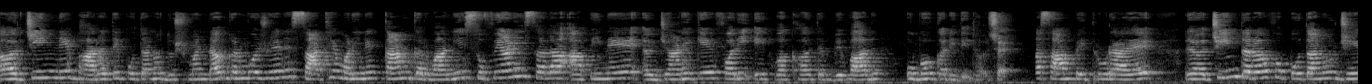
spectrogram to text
ચીનને ભારતે પોતાનો દુશ્મન ન ગણવો જોઈએ અને સાથે મળીને કામ કરવાની સુફિયાણી સલાહ આપીને જાણે કે ફરી એક વખત વિવાદ ઊભો કરી દીધો છે. સામ પેત્રોડાએ ચીન તરફ પોતાનું જે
